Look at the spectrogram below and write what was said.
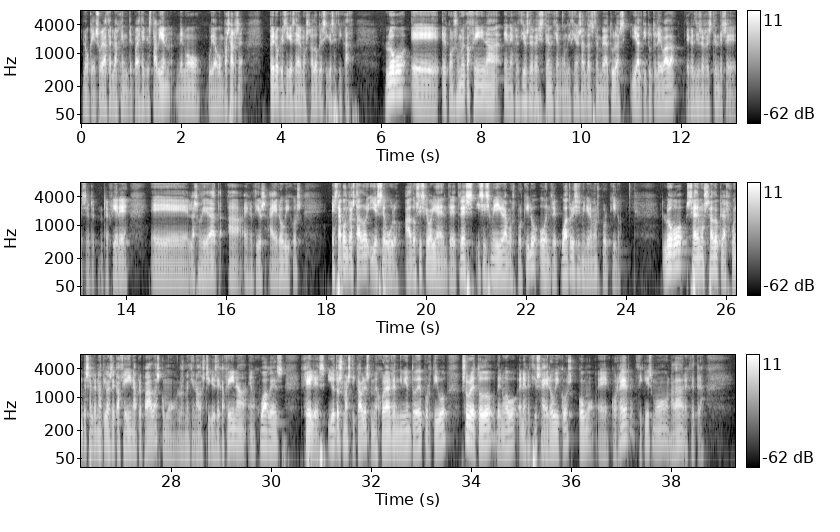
lo que suele hacer la gente parece que está bien, de nuevo, cuidado con pasarse, pero que sí que se ha demostrado que sí que es eficaz. Luego, eh, el consumo de cafeína en ejercicios de resistencia en condiciones de altas temperaturas y altitud elevada, ejercicios de resistencia se, refiere eh, la sociedad a ejercicios aeróbicos, está contrastado y es seguro, a dosis que varían entre 3 y 6 miligramos por kilo o entre 4 y 6 miligramos por kilo. Luego se ha demostrado que las fuentes alternativas de cafeína preparadas, como los mencionados chiques de cafeína, enjuagues, geles y otros masticables, mejoran el rendimiento deportivo, sobre todo, de nuevo, en ejercicios aeróbicos como eh, correr, ciclismo, nadar, etc.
